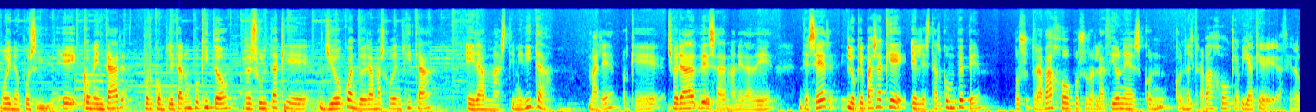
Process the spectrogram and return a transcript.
Bueno, pues eh, comentar, por completar un poquito, resulta que yo cuando era más jovencita era más timidita, ¿vale? Porque yo era de esa manera de, ser. Lo que pasa que el estar con Pepe, por su trabajo, por sus relaciones con, el trabajo, que había que hacer,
